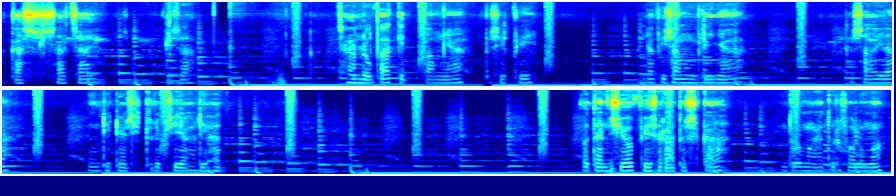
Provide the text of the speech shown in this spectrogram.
bekas saja bisa. Jangan lupa kit pumpnya PCB anda bisa membelinya ke saya. Link di deskripsi ya lihat. Potensio B100K untuk mengatur volume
